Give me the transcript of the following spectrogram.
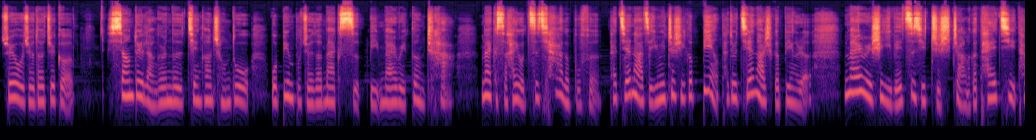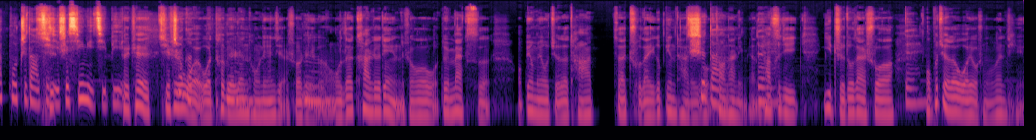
所以我觉得这个相对两个人的健康程度，我并不觉得 Max 比 Mary 更差。Max 还有自洽的部分，他接纳自己，因为这是一个病，他就接纳是个病人。Mary 是以为自己只是长了个胎记，他不知道自己是心理疾病。对，这其实这个我我特别认嗯同玲姐说这个。嗯我在看这个电影的时候，我对 Max 我并没有觉得他在处在一个病态的一个状态里面，他自己一直都在说，对，我不觉得我有什么问题，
